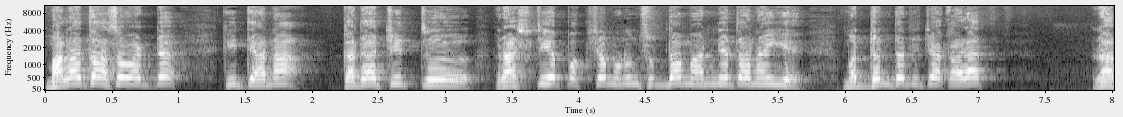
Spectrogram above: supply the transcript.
मला तर असं वाटतं की त्यांना कदाचित राष्ट्रीय पक्ष म्हणून सुद्धा मान्यता नाही आहे मध्यंतरीच्या काळात रा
